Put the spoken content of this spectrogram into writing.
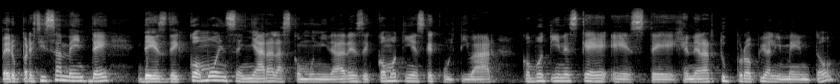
pero precisamente desde cómo enseñar a las comunidades de cómo tienes que cultivar, cómo tienes que este, generar tu propio alimento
